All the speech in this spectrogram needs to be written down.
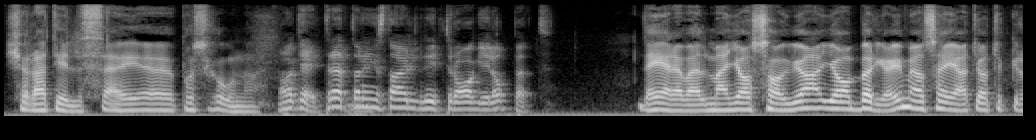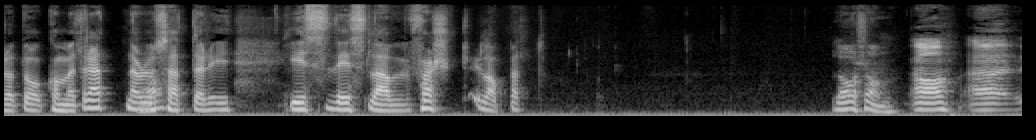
köra till sig eh, positionen. Okej, 13 in style, ditt drag i loppet. Det är det väl, men jag sa ju, jag börjar ju med att säga att jag tycker att du har kommit rätt när Ja. du sätter i Is this love först i loppet. Larsson. Ja, eh,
